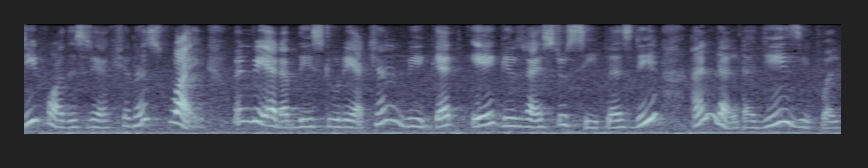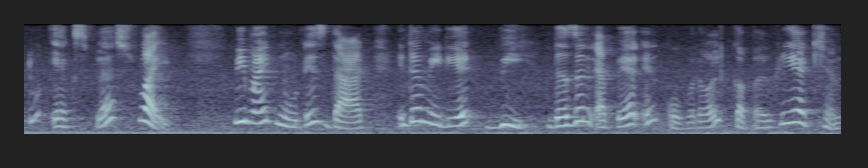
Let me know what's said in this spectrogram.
G for this reaction is Y. When we add up these two reactions, we get A gives rise to C plus D and delta G is equal to X plus Y. We might notice that intermediate B doesn't appear in overall coupled reaction.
